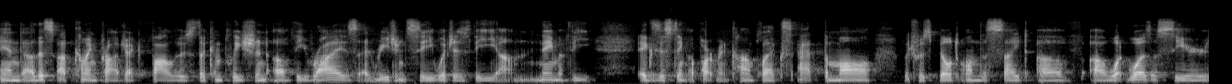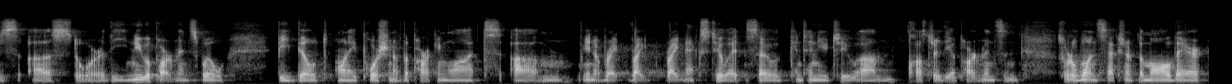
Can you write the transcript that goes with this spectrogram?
And uh, this upcoming project follows the completion of the Rise at Regency, which is the um, name of the existing apartment complex at the mall, which was built on the site of what was a Sears store. The new apartments will be built on a portion of the parking lot, um, you know, right, right, right next to it. So continue to um, cluster the apartments and sort of one section of the mall there.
